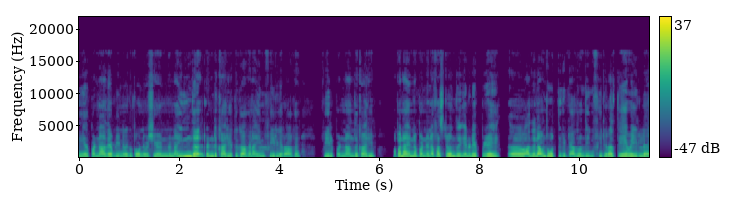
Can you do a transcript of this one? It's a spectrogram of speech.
நீ அதை பண்ணாதே அப்படின்னு எனக்கு தோணுன விஷயம் என்னென்னா இந்த ரெண்டு காரியத்துக்காக நான் இன்ஃபீரியராக ஃபீல் பண்ண அந்த காரியம். அப்போ நான் என்ன பண்ணேன்னா ஃபஸ்ட்டு வந்து என்னுடைய பிழை அதை நான் வந்து ஒத்துக்கிட்டேன். அது வந்து இன்ஃபீரியர் அது தேவையில்லை.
